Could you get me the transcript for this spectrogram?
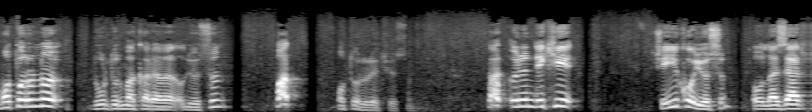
motorunu durdurma kararı alıyorsun. Pat motor üretiyorsun. Bak önündeki şeyi koyuyorsun. O lazer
